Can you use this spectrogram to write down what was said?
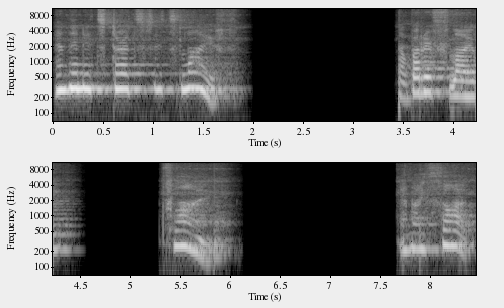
And then it starts its life. A butterfly flying. And I thought,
